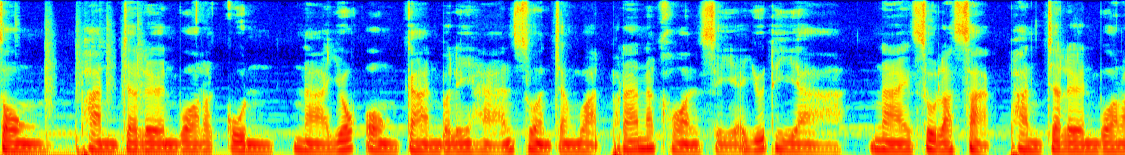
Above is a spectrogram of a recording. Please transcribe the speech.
ทรงพันเจริญวรกุล นายกองค์การบริหารส่วนจังหวัดพระนครศรีอยุธยา นายสุรศักดิ์พันเจริญวร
